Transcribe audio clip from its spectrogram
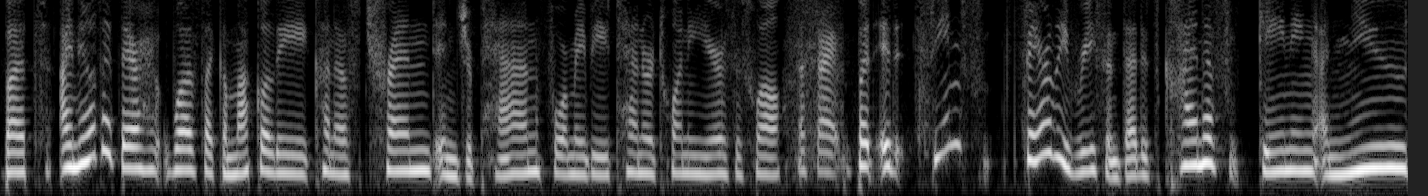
But I know that there was like a makgeolli kind of trend in Japan for maybe 10 or 20 years as well. That's right. But it seems fairly recent that it's kind of gaining a new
